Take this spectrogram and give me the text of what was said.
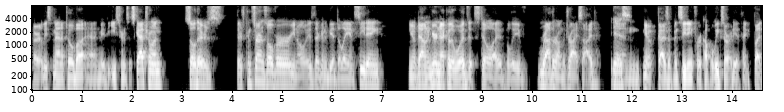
or at least Manitoba and maybe eastern Saskatchewan. So there's there's concerns over, you know, is there going to be a delay in seeding? You know, down in your neck of the woods, it's still, I believe, rather on the dry side. It is. And you know, guys have been seeding for a couple weeks already, I think. But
